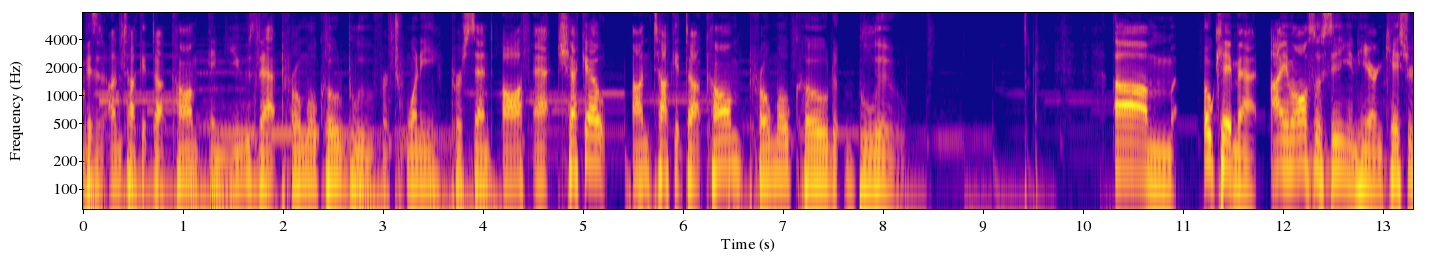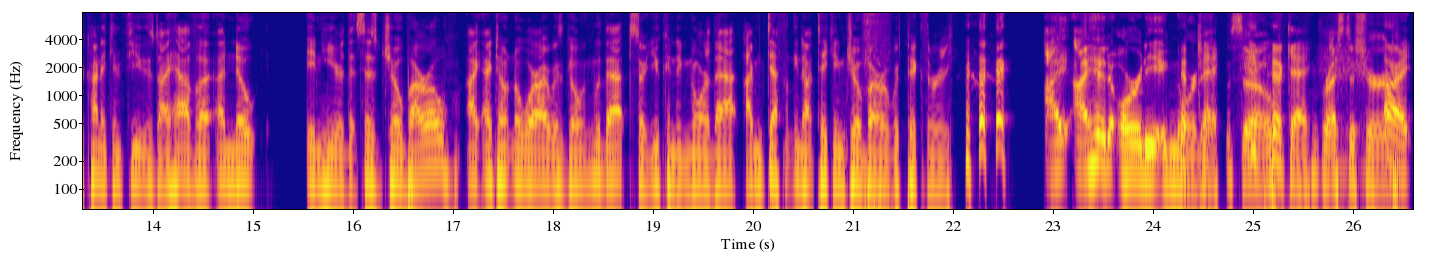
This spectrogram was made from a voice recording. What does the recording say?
visit untuckit.com and use that promo code BLUE for 20% off at checkout. Untuckit.com, promo code BLUE. Um. Okay, Matt. I am also seeing in here, in case you're kind of confused, I have a, a note in here that says Joe Burrow. I, I don't know where I was going with that, so you can ignore that. I'm definitely not taking Joe Burrow with pick three. I I had already ignored Okay. it, so Okay. rest assured. All right.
